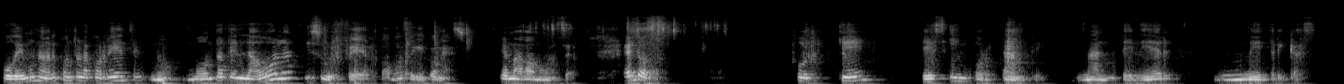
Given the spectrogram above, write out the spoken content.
¿podemos nadar contra la corriente? No, montate en la ola y surfear. Vamos a seguir con eso. ¿Qué más vamos a hacer? Entonces, ¿por qué es importante mantener métricas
